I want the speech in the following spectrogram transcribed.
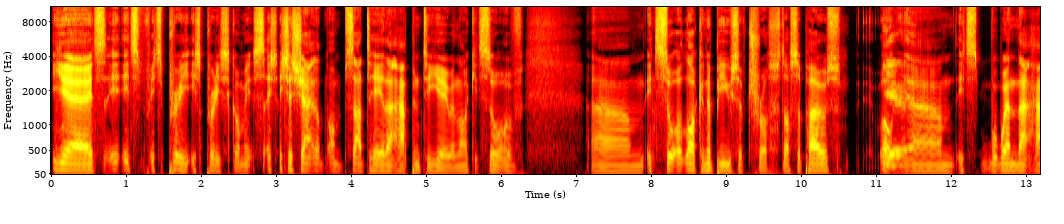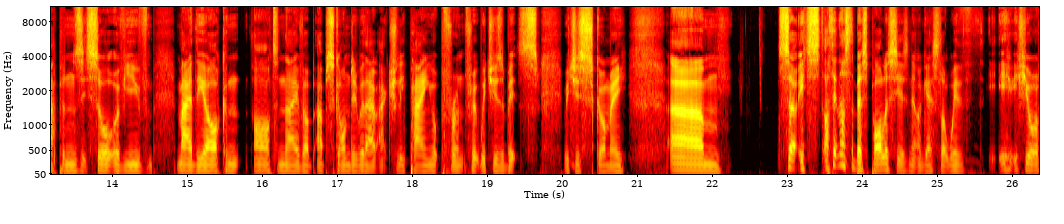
Yeah it's it's it's pretty it's pretty scummy. It's it's, it's a shame I'm sad to hear that happen to you and like it's sort of um, it's sort of like an abuse of trust, I suppose. Well, yeah. um, it's when that happens, it's sort of you've made the art and art and they've absconded without actually paying up front for it, which is a bit, which is scummy. Um, so it's, I think that's the best policy, isn't it? I guess like with if you're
